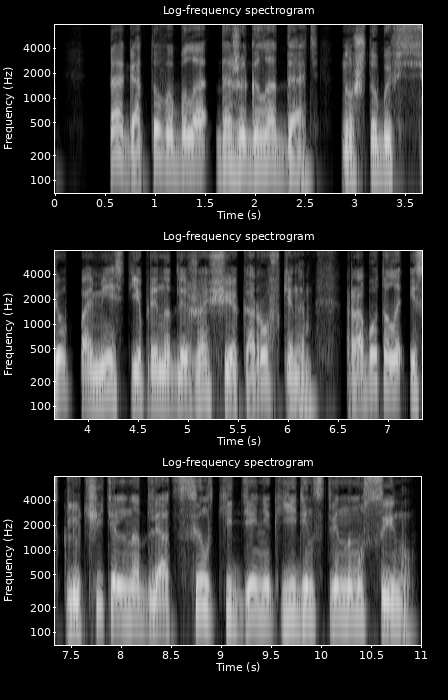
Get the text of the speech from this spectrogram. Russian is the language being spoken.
Та готова была даже голодать, но чтобы все поместье, принадлежащее Коровкиным, работало исключительно для отсылки денег единственному сыну.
